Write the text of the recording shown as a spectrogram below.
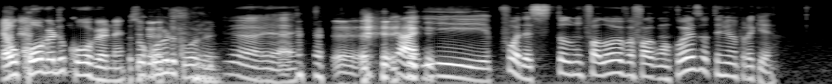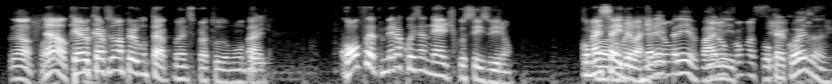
É o cover do cover, né? Eu sou o cover do cover. Ai, ai. É. Tá, e foda-se, todo mundo falou, eu vou falar alguma coisa ou termina por aqui? Não, fala. Não, eu quero, eu quero fazer uma pergunta antes pra todo mundo Vai. aí. Qual foi a primeira coisa nerd que vocês viram? Começa aí, Calma aí, Delarry. Peraí, peraí, vale Viram assim? qualquer coisa? assim?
